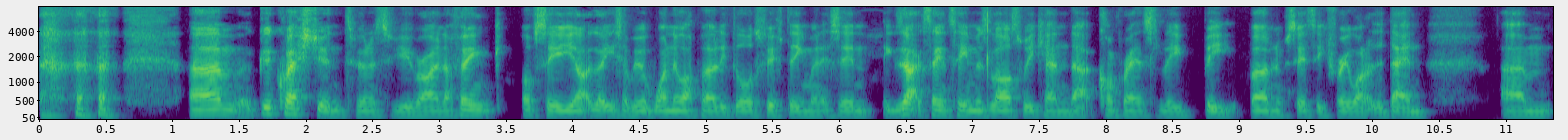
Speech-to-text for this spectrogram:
um, good question, to be honest with you, Ryan. I think, obviously, like you said, we were 1 0 up early doors, 15 minutes in. Exact same team as last weekend that comprehensively beat Birmingham City 3 1 at the Den. Um,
